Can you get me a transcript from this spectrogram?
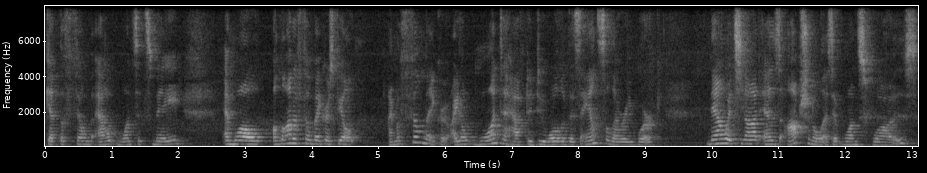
get the film out once it's made. And while a lot of filmmakers feel, I'm a filmmaker, I don't want to have to do all of this ancillary work, now it's not as optional as it once was.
